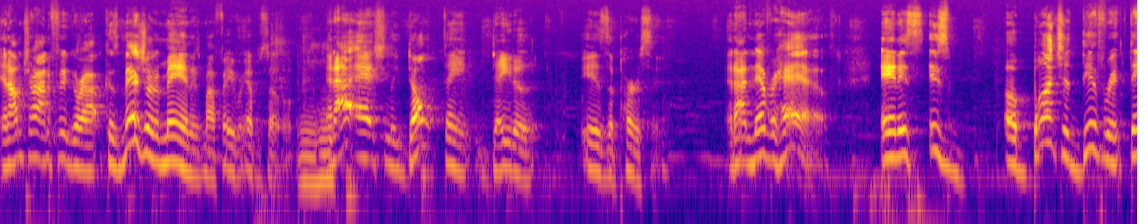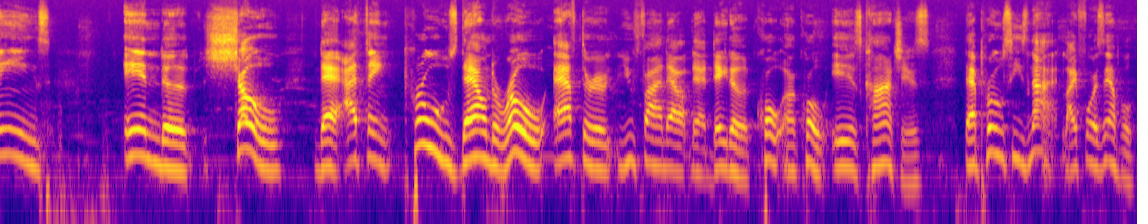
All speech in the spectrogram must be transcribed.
and I'm trying to figure out because Measure the Man is my favorite episode, Mm-hmm. and I actually don't think data is a person, and I never have, and it's it's a bunch of different things in the show that I think proves down the road after you find out that data quote unquote is conscious that proves he's not. Like for example,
